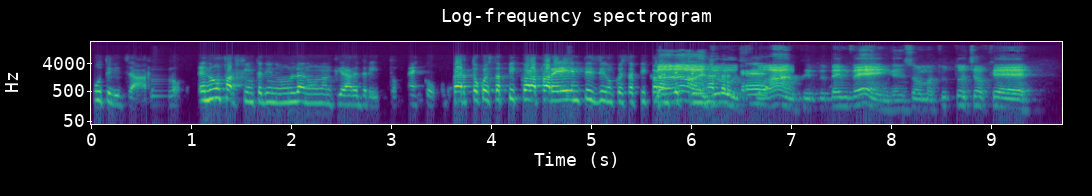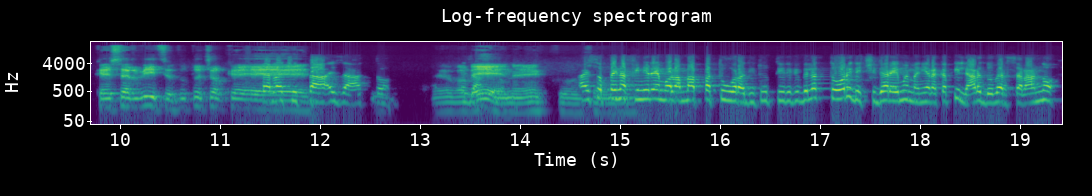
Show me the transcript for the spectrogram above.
utilizzarlo e non far finta di nulla non tirare dritto. Ecco, ho aperto questa piccola parentesi con questa piccola no. No, è giusto, perché... anzi, ben venga, insomma, tutto ciò che, che è servizio, tutto ciò che... Per la città, esatto. Eh, va esatto. bene, ecco. Adesso appena finiremo la mappatura di tutti i defibrillatori decideremo in maniera capillare dove saranno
